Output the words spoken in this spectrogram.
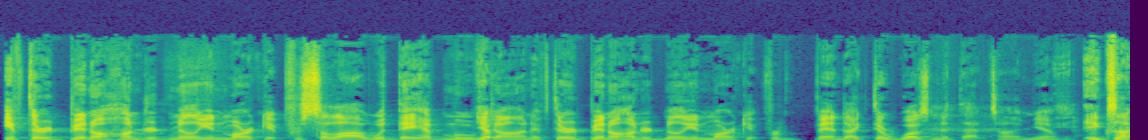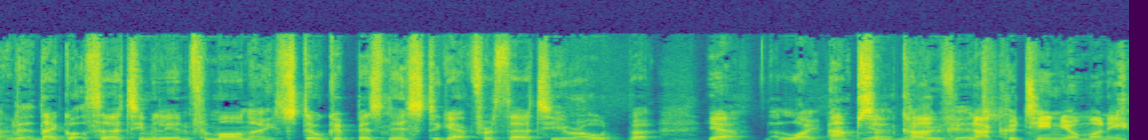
if there had been a hundred million market for Salah, would they have moved Yep. on? If there had been a hundred million market for Van Dijk, there wasn't at that time. Yeah, Exactly. They got 30 million for Mane. Still good business to get for a 30 year old, but yeah, like yeah absent not, COVID. not Coutinho money.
